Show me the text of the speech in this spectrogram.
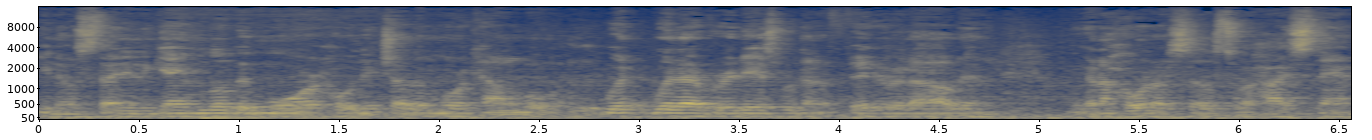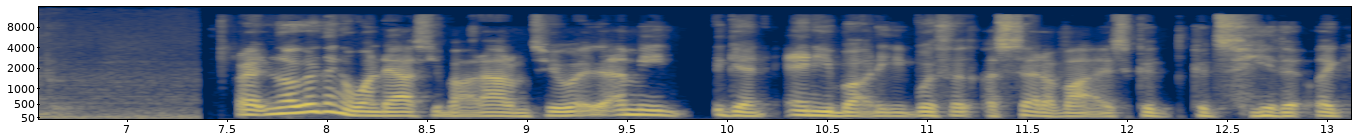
you know, studying the game a little bit more, holding each other more accountable. Whatever it is, we're going to figure it out, and we're going to hold ourselves to a high standard. All right, another thing I wanted to ask you about Adam too. I mean, again, anybody with a, a set of eyes could could see that like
